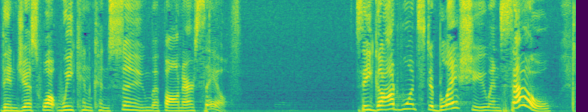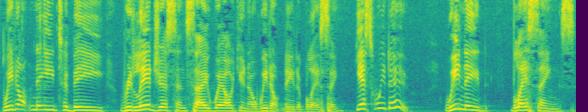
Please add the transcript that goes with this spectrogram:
than just what we can consume upon ourselves. See, God wants to bless you, and so we don't need to be religious and say, well, you know, we don't need a blessing. Yes, we do. We need blessings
